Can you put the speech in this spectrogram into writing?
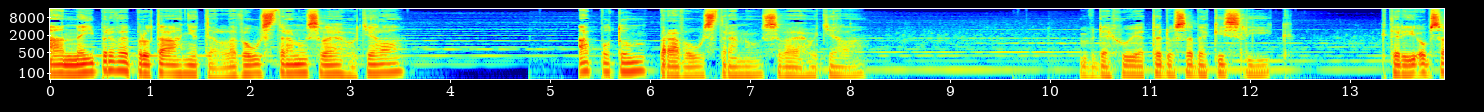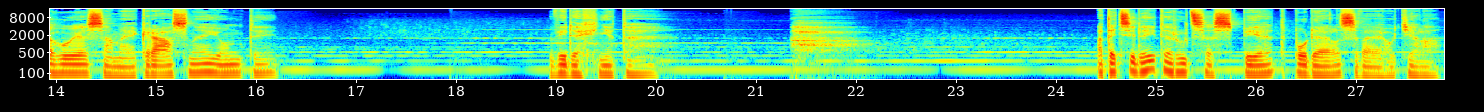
a nejprve protáhněte levou stranu svého těla a potom pravou stranu svého těla. Vdechujete do sebe kyslík, který obsahuje samé krásné jonty. Vydechněte. Teď si dejte ruce zpět podél svého těla.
